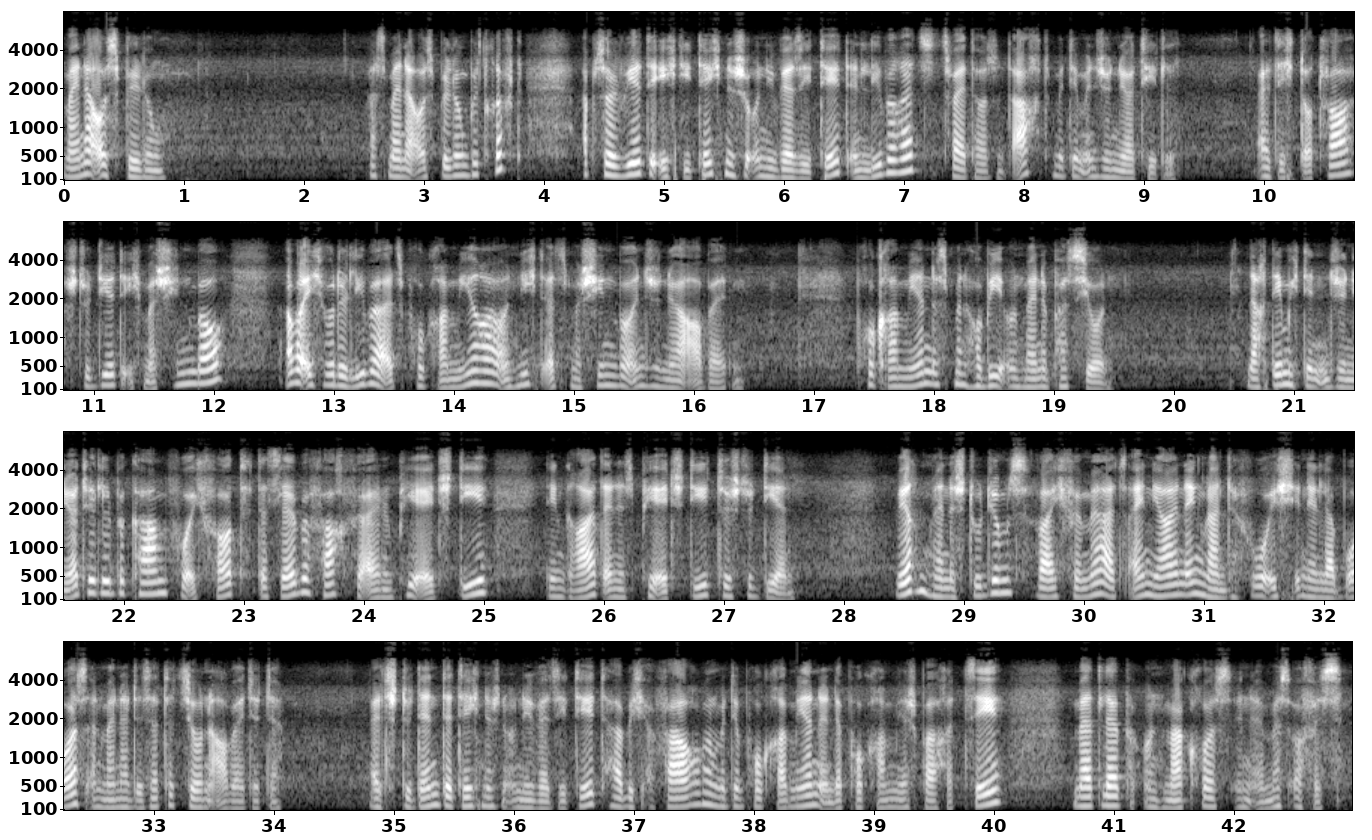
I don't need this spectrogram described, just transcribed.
Meine Ausbildung. Was meine Ausbildung betrifft, absolvierte ich die Technische Universität in Liberec 2008 mit dem Ingenieurtitel. Als ich dort war, studierte ich Maschinenbau, aber ich würde lieber als Programmierer und nicht als Maschinenbauingenieur arbeiten. Programmieren ist mein Hobby und meine Passion. Nachdem ich den Ingenieurtitel bekam, fuhr ich fort, dasselbe Fach für einen PhD, den Grad eines PhD, zu studieren. Während meines Studiums war ich für mehr als ein Jahr in England, wo ich in den Labors an meiner Dissertation arbeitete. Als Student der Technischen Universität habe ich Erfahrungen mit dem Programmieren in der Programmiersprache C, MATLAB und Makros in MS Office.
